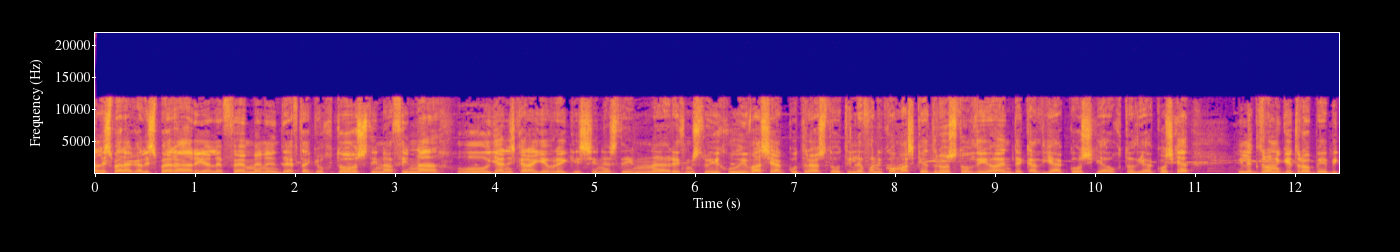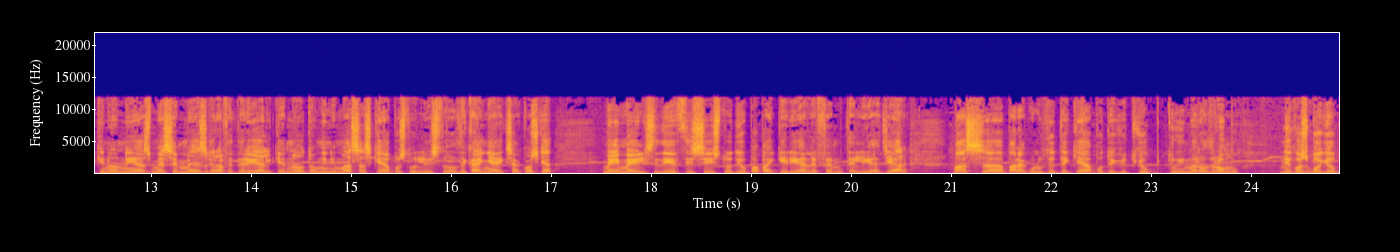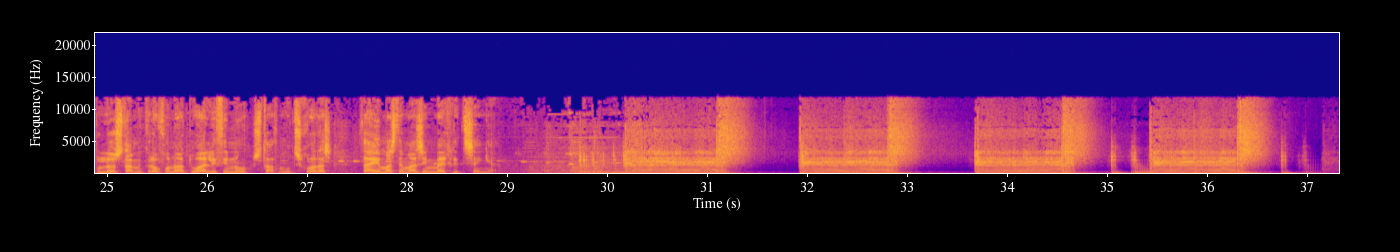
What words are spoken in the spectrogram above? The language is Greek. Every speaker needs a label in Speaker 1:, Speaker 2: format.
Speaker 1: Καλησπέρα, καλησπέρα. Real FM 97 και 8 στην Αθήνα. Ο Γιάννης Καραγευρέκης είναι στην ε, ρύθμιση του ήχου. Η Βάση Ακούτρα στο τηλεφωνικό μας κέντρο στο 211-200-8200. Ηλεκτρονική τρόπη επικοινωνίας με SMS, γραφετερία, αλκενό, το μήνυμά σας και αποστολή στο 19600 με email στη διεύθυνση studio papakirialfm.gr. Μας ε, παρακολουθείτε και από το YouTube του ημεροδρόμου. Νίκος Μπογιόπουλος στα μικρόφωνα του αληθινού σταθμού της χώρας. Θα είμαστε μαζί μέχρι τις 9.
